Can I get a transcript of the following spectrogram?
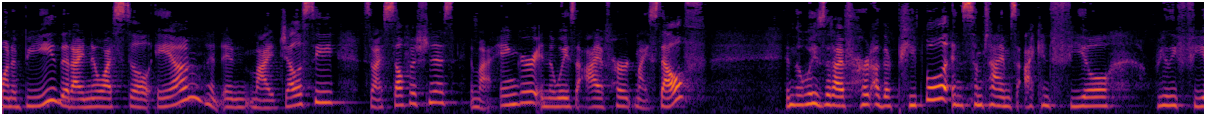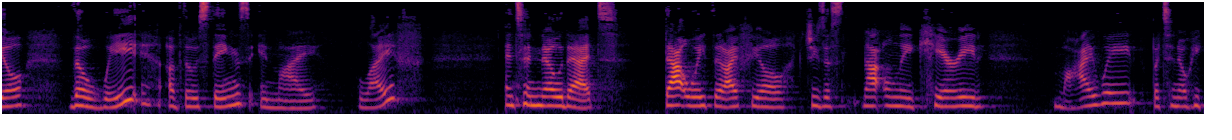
want to be, that I know I still am, in, in my jealousy, my selfishness, in my anger, in the ways that I have hurt myself. in the ways that I've hurt other people. And sometimes I can feel, really feel the weight of those things in my life. And to know that that weight that I feel, Jesus not only carried my weight, but to know he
